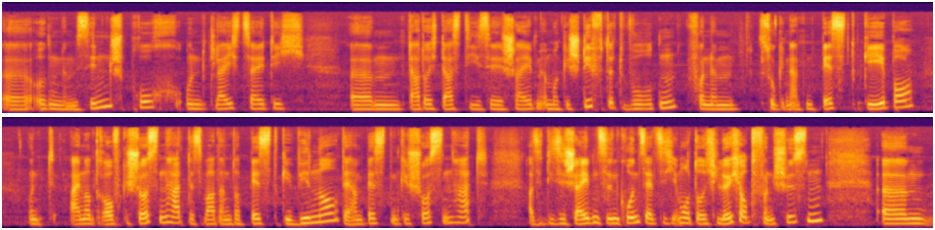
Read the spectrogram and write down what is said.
äh, irgendeinem Sinnspruch und gleichzeitig ähm, dadurch, dass diese Scheiben immer gestiftet wurden von einem sogenannten Bestgeber, und einer drauf geschossen hat. Das war dann der Bestgewinner, der am besten geschossen hat. Also diese Scheiben sind grundsätzlich immer durchlöchert von Schüssen. Ähm,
